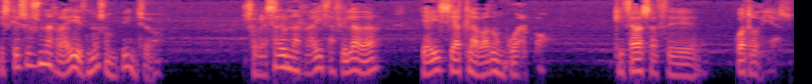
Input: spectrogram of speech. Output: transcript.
Es que eso es una raíz, no es un pincho. Sobresale una raíz afilada y ahí se ha clavado un cuerpo. Quizás hace cuatro días.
